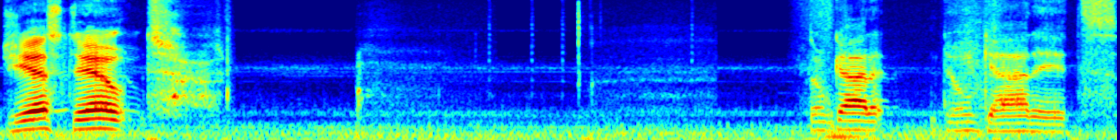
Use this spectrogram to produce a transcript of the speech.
Just don't. Don't got it. Don't got it.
